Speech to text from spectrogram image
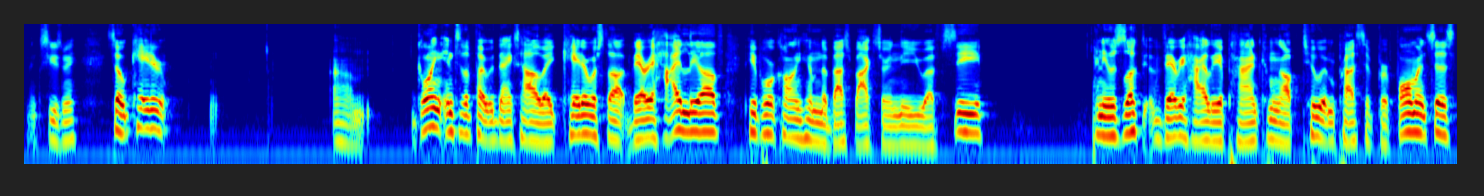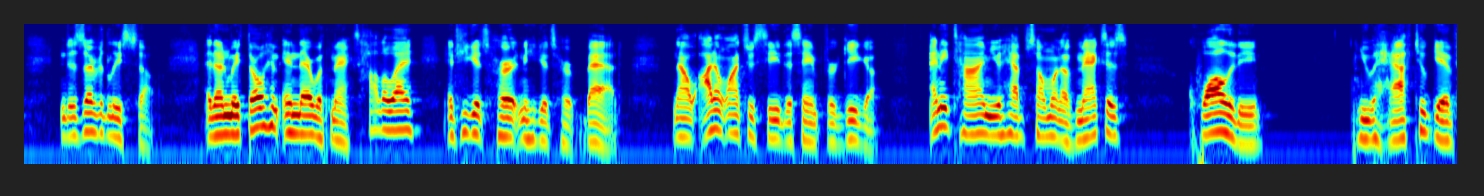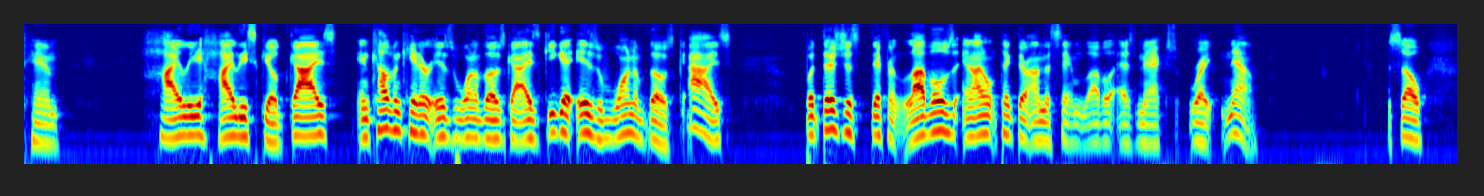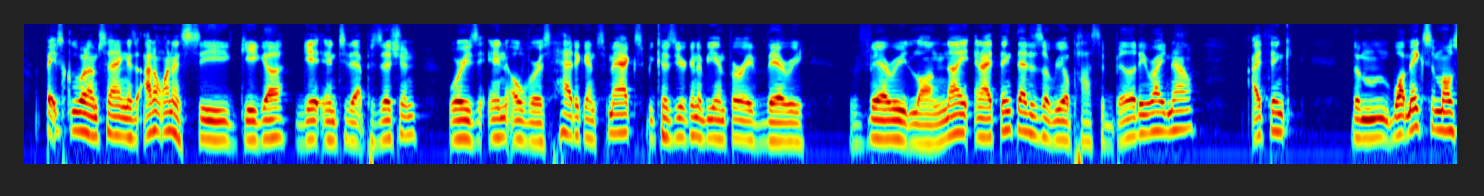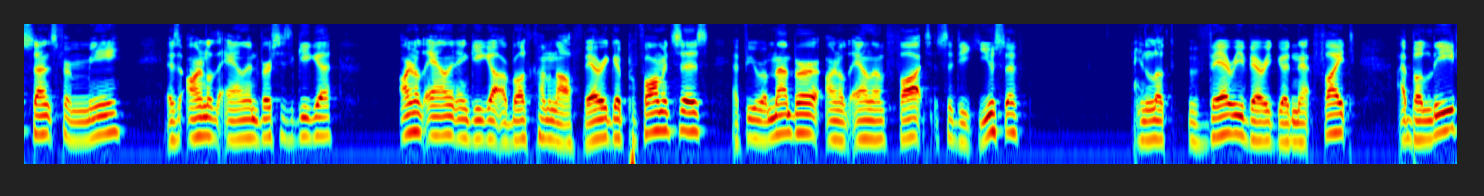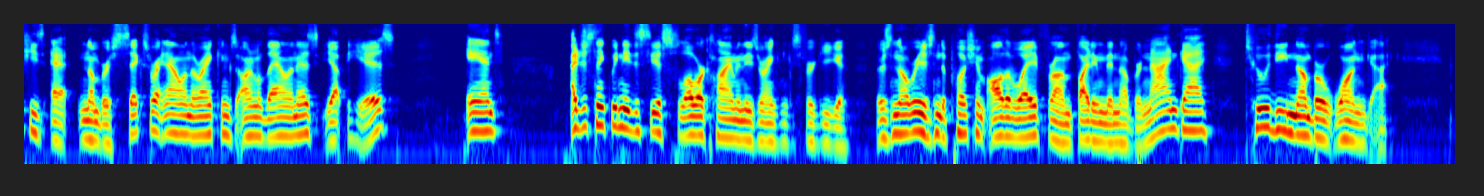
excuse me. So Kattar, um, going into the fight with Max Holloway, Kattar was thought very highly of. People were calling him the best boxer in the UFC. And he was looked very highly upon, coming off two impressive performances, and deservedly so. And then we throw him in there with Max Holloway, and he gets hurt, and he gets hurt bad. Now, I don't want to see the same for Giga. Anytime you have someone of Max's quality, you have to give him highly, highly skilled guys. And Calvin Kattar is one of those guys. Giga is one of those guys. But there's just different levels, and I don't think they're on the same level as Max right now. So basically, what I'm saying is, I don't want to see Giga get into that position where he's in over his head against Max because you're going to be in for a very, very long night. And I think that is a real possibility right now. I think the what makes the most sense for me is Arnold Allen versus Giga. Arnold Allen and Giga are both coming off very good performances. If you remember, Arnold Allen fought Sodiq Yusuff and looked very, very good in that fight. I believe he's at number six right now in the rankings. Arnold Allen is. Yep, he is. And I just think we need to see a slower climb in these rankings for Giga. There's no reason to push him all the way from fighting the number nine guy to the number one guy.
